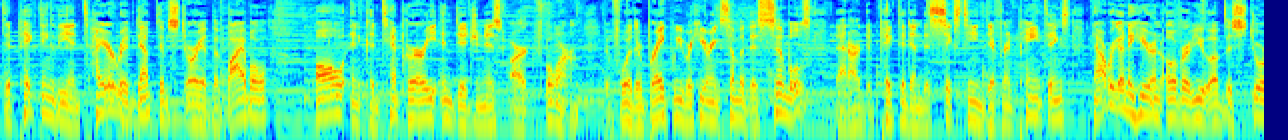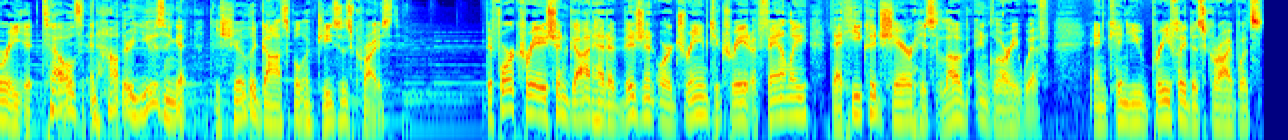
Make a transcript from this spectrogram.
depicting the entire redemptive story of the Bible. All in contemporary indigenous art form. Before the break, we were hearing some of the symbols that are depicted in the 16 different paintings. Now we're going to hear an overview of the story it tells and how they're using it to share the gospel of Jesus Christ. Before creation, God had a vision or dream to create a family that he could share his love and glory with. And can you briefly describe what's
